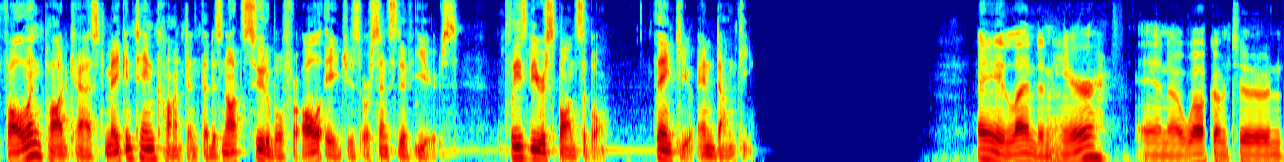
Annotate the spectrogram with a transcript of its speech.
following podcast may contain content that is not suitable for all ages or sensitive ears. Please be responsible. Thank you, and donkey. Hey, Landon here, and uh, welcome to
